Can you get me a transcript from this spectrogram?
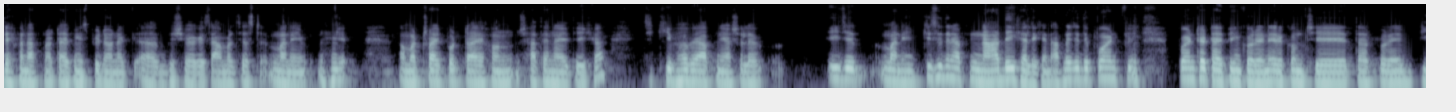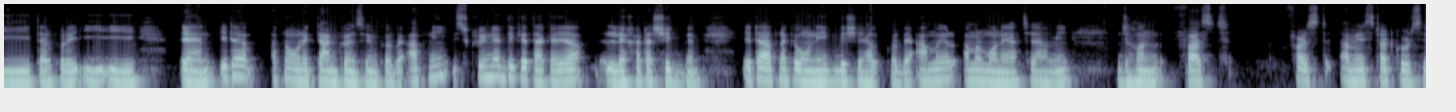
দেখবেন আপনার টাইপিং স্পিড অনেক বেশি হয়ে গেছে। আমার জাস্ট মানে আমার ট্রাইপোডটা এখন সাথে নাই দেখা যে কীভাবে আপনি আসলে এই যে মানে কিছুদিন আপনি না দেখা লিখেন। আপনি যদি পয়েন্ট পয়েন্টে টাইপিং করেন, এরকম যে, তারপরে বি তারপরে ই এন এটা আপনার অনেক টাইম কনজিউম করবে। আপনি স্ক্রিনের দিকে তাকাইয়া লেখাটা শিখবেন। এটা আপনাকে অনেক বেশি হেল্প করবে। আমার আমার মনে আছে আমি যখন ফার্স্ট ফার্স্ট আমি স্টার্ট করছি,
